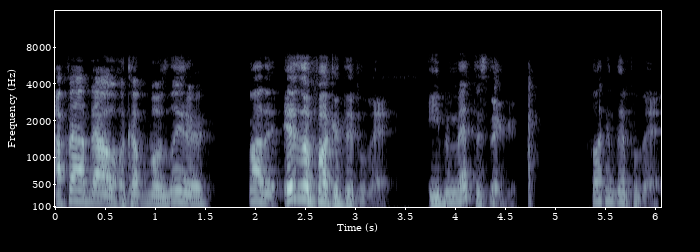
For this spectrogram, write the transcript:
I found out a couple months later, father is a fucking diplomat. Even met this nigga. Fucking diplomat.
